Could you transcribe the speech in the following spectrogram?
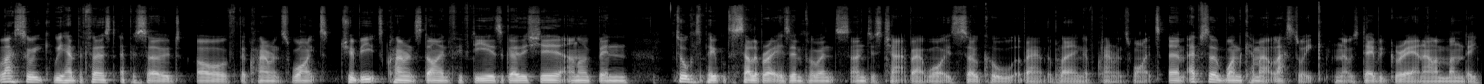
last week we had the first episode of the Clarence White tribute. Clarence died 50 years ago this year, and I've been talking to people to celebrate his influence and just chat about what is so cool about the playing of Clarence White. Um, episode one came out last week, and that was David Grier and Alan Munde.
